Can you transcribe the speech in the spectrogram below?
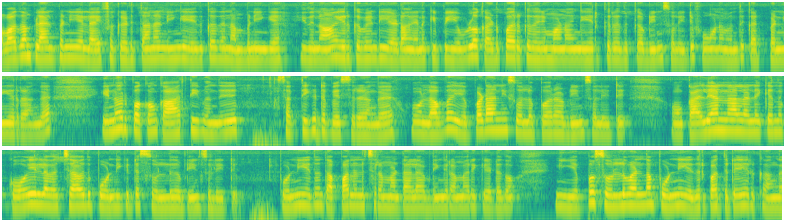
அவள் தான் பிளான் பண்ணி என் லைஃபை கெடுத்தானா? நீங்கள் எதுக்கு அதை நம்பினீங்க? இது நான் இருக்க வேண்டிய இடம். எனக்கு இப்போ எவ்வளோ கடுப்பாக இருக்குது தெரியுமா நான் இங்கே இருக்கிறதுக்கு? அப்படின்னு சொல்லிட்டு ஃபோனை வந்து கட் பண்ணிடுறாங்க. இன்னொரு பக்கம் கார்த்தி வந்து சக்தி கிட்ட பேசுகிறாங்க உன் லவ்வை எப்படா நீ சொல்ல போகிற அப்படின்னு சொல்லிட்டு உன் கல்யாணம் நாள் அன்னைக்கு அந்த கோயிலில் வச்சாவது பொண்ணிக்கிட்ட சொல்லு அப்படின்னு சொல்லிட்டு. பொண்ணு எதுவும் தப்பாக நினச்சிட மாட்டாள அப்படிங்கிற மாதிரி கேட்டதும் நீ எப்போ சொல்லுவேன்னு தான் பொண்ணு எதிர்பார்த்துட்டே இருக்காங்க.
